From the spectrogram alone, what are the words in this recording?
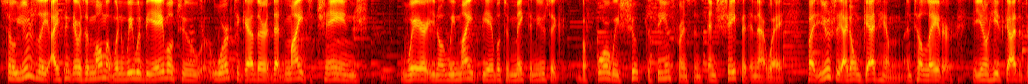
So usually I think there was a moment when we would be able to work together that might change where you know we might be able to make the music before we shoot the scenes for instance and shape it in that way. But usually i don't get him until later. You know he's got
